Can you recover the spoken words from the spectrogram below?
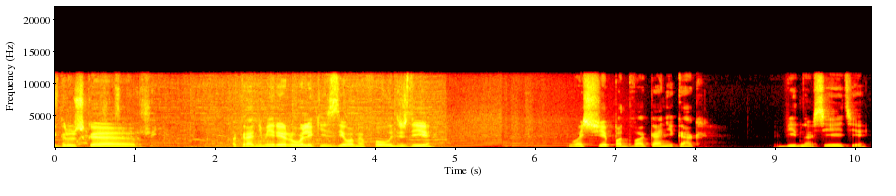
игрушка, по крайней мере, ролики сделаны в Full HD. Вообще под 2К никак. Видно все эти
